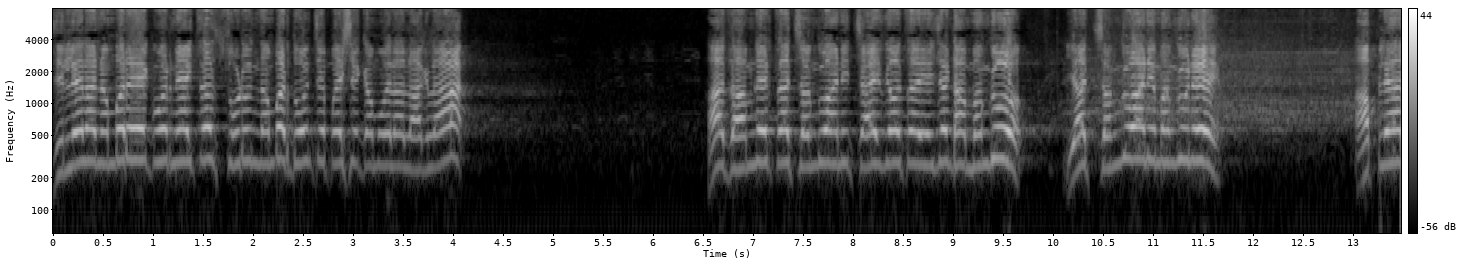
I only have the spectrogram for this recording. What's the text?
जिल्ह्याला नंबर एक वर न्यायचं सोडून नंबर दोनचे पैसे कमवायला लागला. हा जामनेरचा चंगू आणि चाळीसगावचा एजंट हा मंगू. या चंगू आणि मंगूने आपल्या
